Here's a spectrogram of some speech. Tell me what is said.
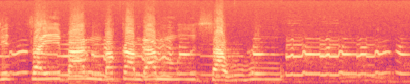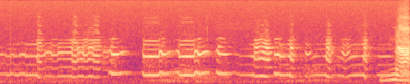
จิตใจบ้านบักกำดำมือเสาหน้า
